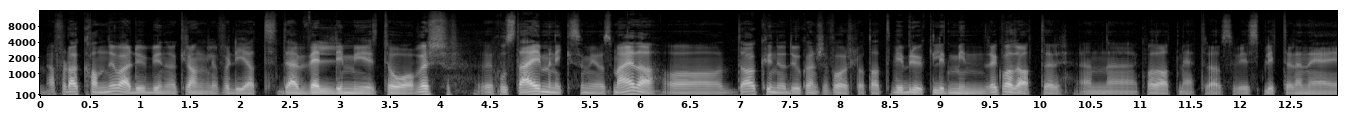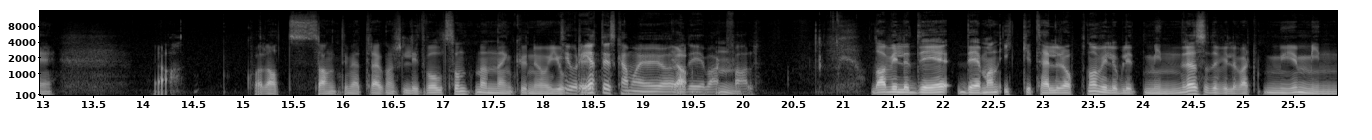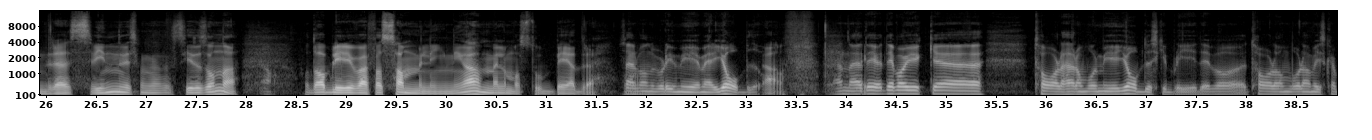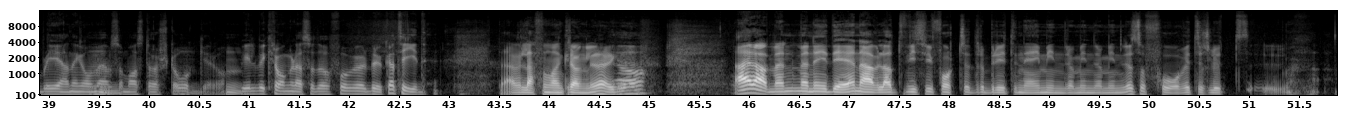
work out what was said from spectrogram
Ja, for da kan det jo være du begynner å krangle fordi at det er veldig mye til overs eh, hos deg, men ikke så mye hos meg, da. Og da kunne jo du kanskje foreslått at vi bruker litt mindre kvadrater enn eh, kvadratmeter. Altså vi splitter det ned i kvadratcentimeter er kanskje litt voldsomt, men en kunne jo gjort det teoretiskt kan man ju göra Ja, det i vart mm. fall. Da ville det, det man ikke teller opp nå, ville jo blitt mindre, så det ville vært mye mindre svinn, hvis man kan si det sånn, da. Ja. Og da blir i hvert fall sammenligninga mellom oss to bedre. Selv om det blir mycket mer jobb då. Ja. Men eh, det, det var ju inte eh, tal här om hur mycket jobb det skulle bli. Det var tal om hur vi ska bli eniga om vem Mm. som har störst åker. Och Mm. Vill vi krångla så då får vi väl bruka tid. Det er vel derfor man krangler, er det ikke Ja, det? Nei da, men, men ideen er vel at hvis vi fortsetter å bryte ned i mindre og mindre og mindre, så får vi til slutt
